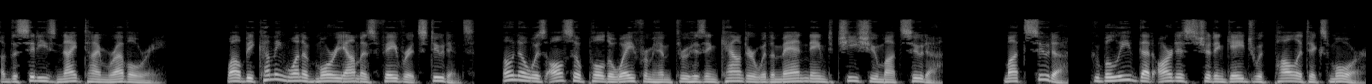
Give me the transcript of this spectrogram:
of the city's nighttime revelry. While becoming one of Moriyama's favorite students, Ono was also pulled away from him through his encounter with a man named Chishu Matsuda. Matsuda, who believed that artists should engage with politics more,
